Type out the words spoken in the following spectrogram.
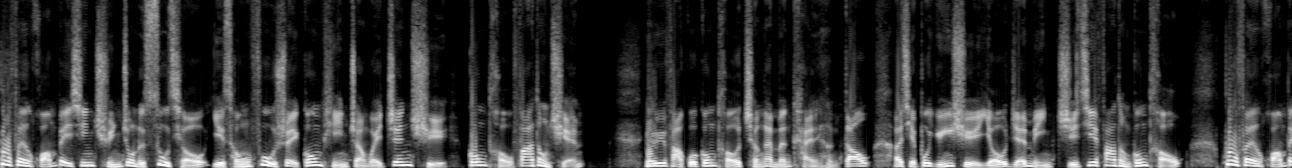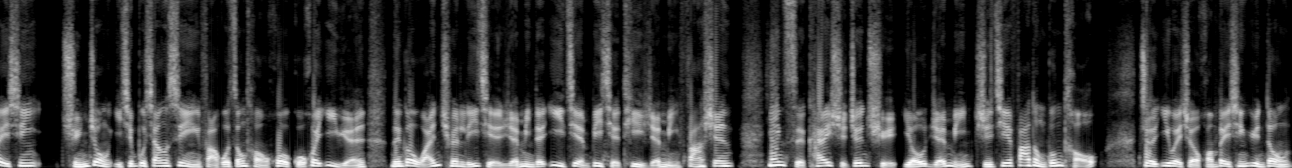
部分黄背心群众的诉求也从赋税公平转为争取公投发动权。由于法国公投成案门槛很高，而且不允许由人民直接发动公投，部分黄背心群众已经不相信法国总统或国会议员能够完全理解人民的意见，并且替人民发声，因此开始争取由人民直接发动公投。这意味着黄背心运动。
